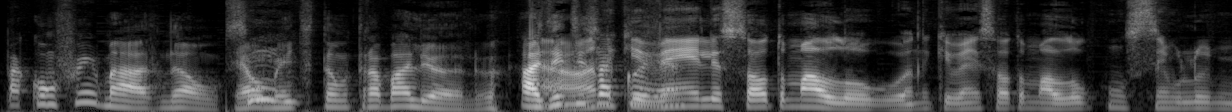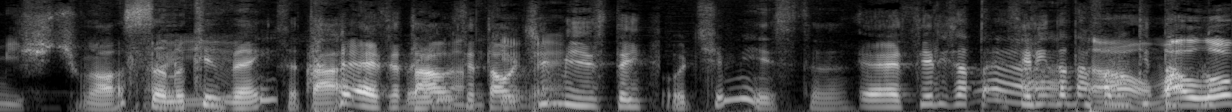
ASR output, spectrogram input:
pra confirmar. Não, Sim. realmente estão trabalhando. A gente Ah, já ano que conhece. vem ele solta uma logo. Ano que vem solta uma logo com um símbolo místico. Nossa, ano Aí- que vem. Você tá É, você tá, Ano você tá que vem. otimista, hein? otimista. É, se ele já tá, se ele ainda tá Ah, falando não, que tá logo-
